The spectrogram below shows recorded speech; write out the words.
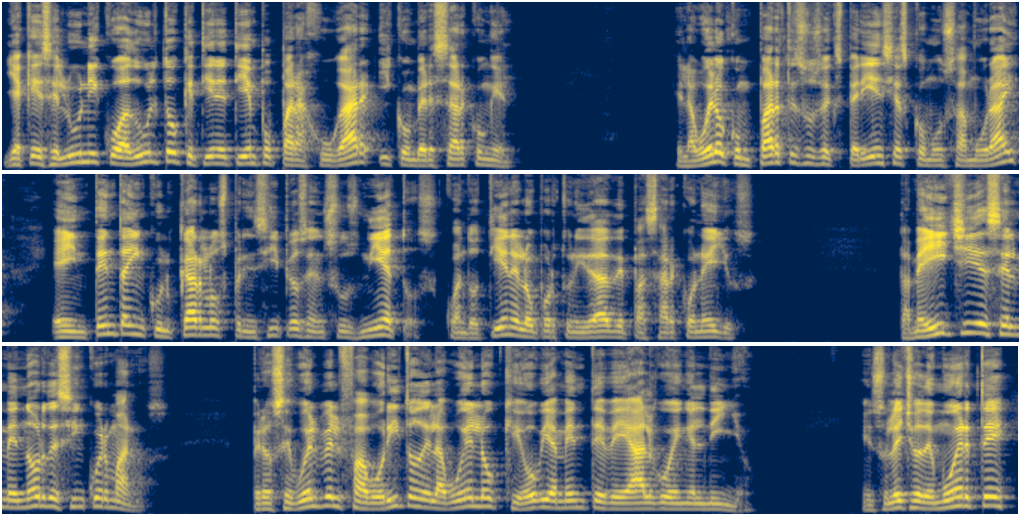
ya que es el único adulto que tiene tiempo para jugar y conversar con él. El abuelo comparte sus experiencias como samurái e intenta inculcar los principios en sus nietos cuando tiene la oportunidad de pasar con ellos. Tameichi es el menor de cinco hermanos, pero se vuelve el favorito del abuelo que obviamente ve algo en el niño. En su lecho de muerte,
